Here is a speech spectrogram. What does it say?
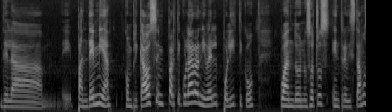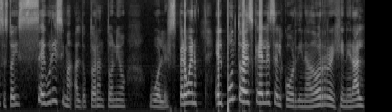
de la eh, pandemia, complicados en particular a nivel político, cuando nosotros entrevistamos, estoy segurísima, al doctor Antonio Wallers. Pero bueno, el punto es que él es el coordinador general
